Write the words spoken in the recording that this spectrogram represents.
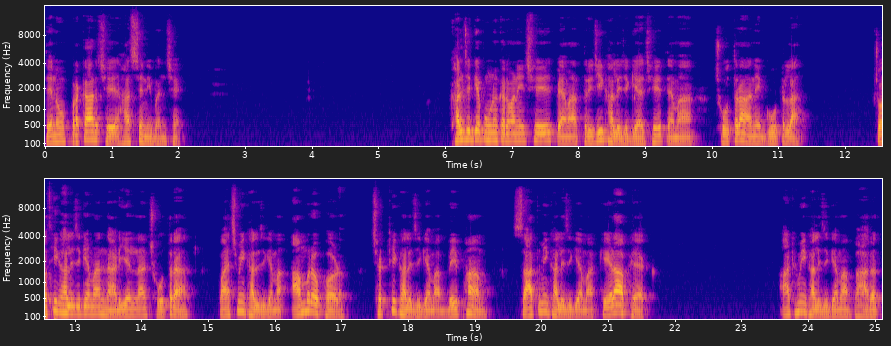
તેનો પ્રકાર છે, હાસ્ય નિબંધ છે. ખાલી જગ્યા પૂર્ણ કરવાની છે, તેમાં ત્રીજી ખાલી જગ્યા છે, તેમાં છોતરા અને ગોટલા. ચોથી ખાલી જગ્યામાં નાળિયેરના છોતરા, પાંચમી ખાલી જગ્યામાં આમ્રફળ, છઠ્ઠી ખાલી જગ્યામાં બેફામ સાતમી ખાલી જગ્યામાં કેળા ફેંક. આઠમી ખાલી જગ્યામાં ભારત.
